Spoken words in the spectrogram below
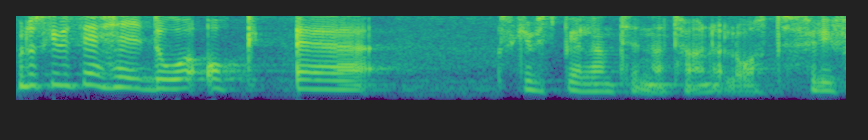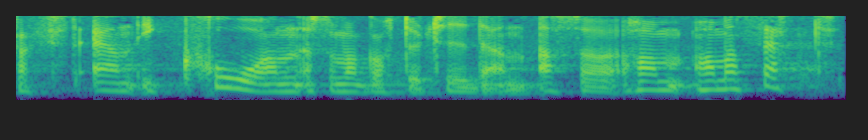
Men då ska vi säga hej då och eh, ska vi spela en Tina Turner-låt. För det är faktiskt en ikon som har gått ur tiden. Alltså, har, har man sett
